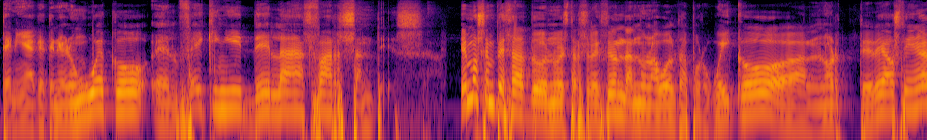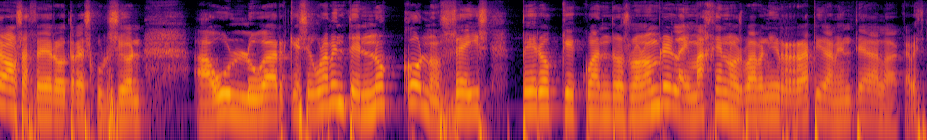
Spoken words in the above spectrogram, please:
tenía que tener un hueco el Faking It de las farsantes. Hemos empezado nuestra selección dando una vuelta por Waco, al norte de Austin, ahora vamos a hacer otra excursión a un lugar que seguramente no conocéis, pero que cuando os lo nombre la imagen os va a venir rápidamente a la cabeza.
